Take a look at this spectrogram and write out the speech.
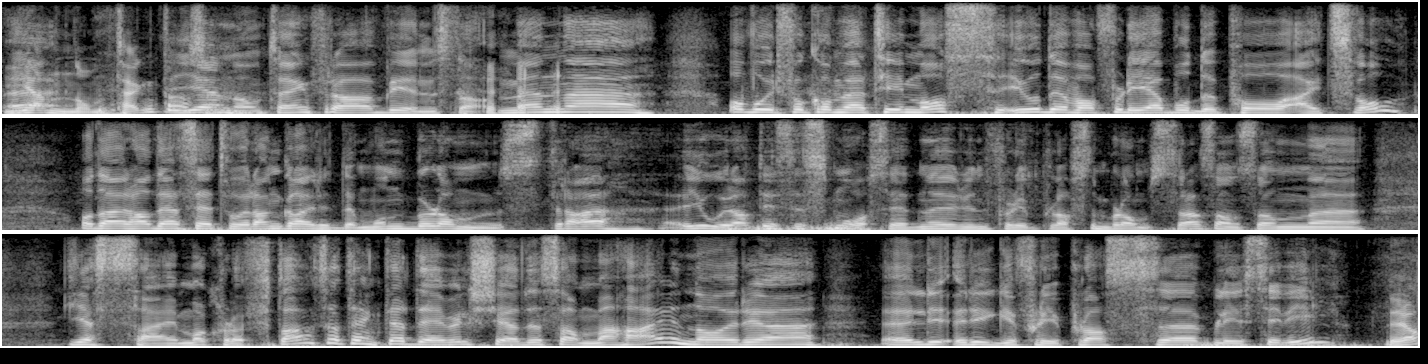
Gjennomtenkt, altså. Gjennomtenkt fra begynnelsen av. Men, eh, og hvorfor kom jeg til Moss? Jo, det var fordi jeg bodde på Eidsvoll. Og der hadde jeg sett hvordan Gardermoen blomstra, gjorde at disse småstedene rundt flyplassen blomstra, sånn som eh, Jessheim og Kløfta. Så tenkte jeg at det vil skje det samme her når eh, Rygge flyplass eh, blir sivil. Ja.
